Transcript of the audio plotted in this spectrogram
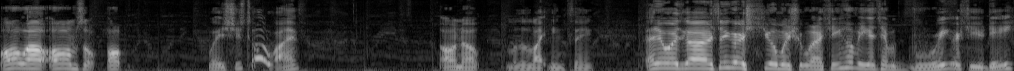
Oh, well, oh, I'm so, oh. Wait, she's still alive? Oh, no, the lightning thing. Anyways, guys, thank you guys so much for watching. Hope you guys have a great rest of your day.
